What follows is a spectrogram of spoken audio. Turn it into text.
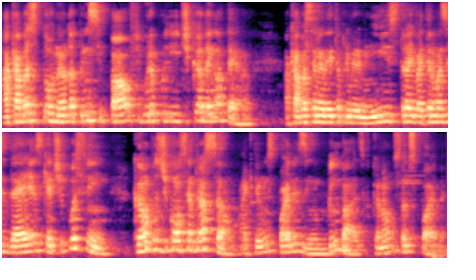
acaba se tornando a principal figura política da Inglaterra. Acaba sendo eleita primeira-ministra e vai ter umas ideias que é tipo assim, campos de concentração. Aí que tem um spoilerzinho bem básico, que eu não sou de spoiler.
